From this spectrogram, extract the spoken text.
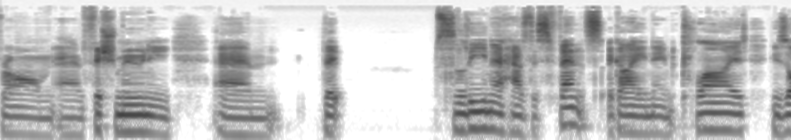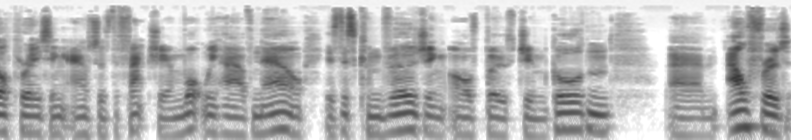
from um, Fish Mooney um, that Selina has this fence, a guy named Clyde, who's operating out of the factory. And what we have now is this converging of both Jim Gordon, um, Alfred,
